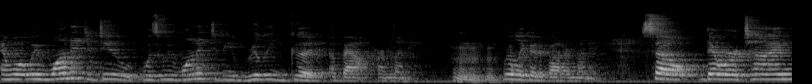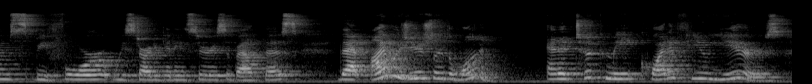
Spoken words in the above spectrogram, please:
And what we wanted to do was we wanted to be really good about our money Mhm. really good about our money. So there were times before we started getting serious about this that I was usually the one. And it took me quite a few years.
